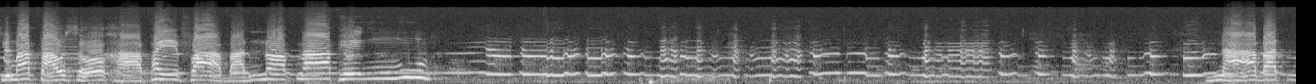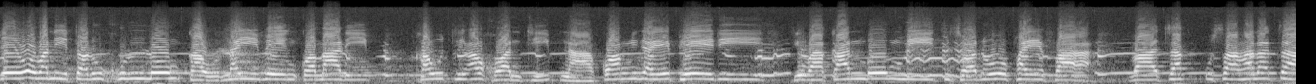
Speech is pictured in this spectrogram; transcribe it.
จิมาเป่าโสขาไพ่ฟ้าบันนอกนาเพ่งนาบัดเดียววันนี้ตอรุคุณลงเก่าในเวงกว่ามารี เขาจึงเอาคอนทีบหนากองใหญ่เพดีจึงว่าการเมืองมีที่สอนโอไฟฟ้าว่าจักอุสาหราจา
